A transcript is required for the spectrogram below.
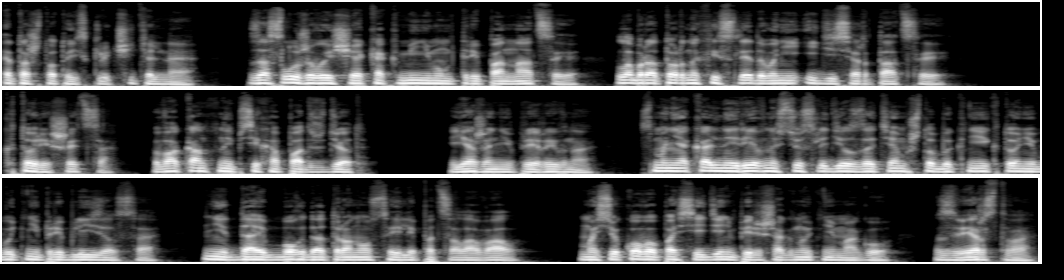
Это что-то исключительное, заслуживающее как минимум трепанации, лабораторных исследований и диссертации. Кто решится? Вакантный психопат ждет. Я же непрерывно, с маниакальной ревностью следил за тем, чтобы к ней кто-нибудь не приблизился. Не дай бог дотронулся или поцеловал. Масюкова по сей день перешагнуть не могу. Зверство.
